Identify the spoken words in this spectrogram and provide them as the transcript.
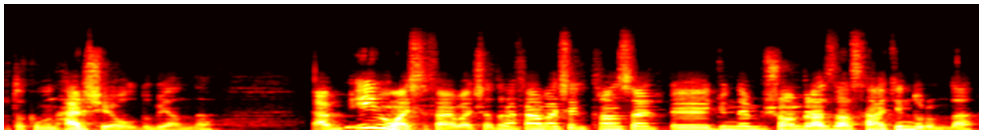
bu takımın her şeyi oldu bir anda. Yani iyi bir maçtı Fenerbahçe adına. Fenerbahçe transfer e, gündemi şu an biraz daha sakin durumda.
